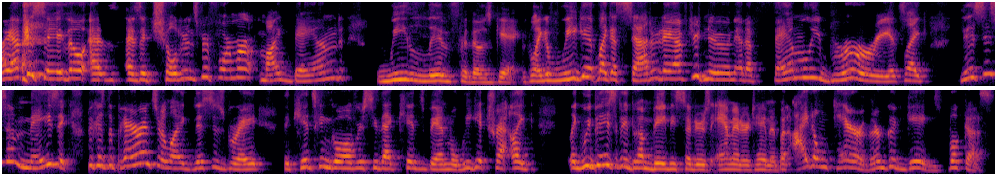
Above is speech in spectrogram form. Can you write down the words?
I have to say though, as as a children's performer, my band we live for those gigs. Like if we get like a Saturday afternoon at a family brewery, it's like this is amazing because the parents are like, "This is great." The kids can go over see that kids band. Well, we get trapped like like we basically become babysitters and entertainment. But I don't care; they're good gigs. Book us.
